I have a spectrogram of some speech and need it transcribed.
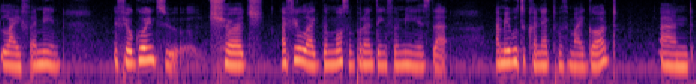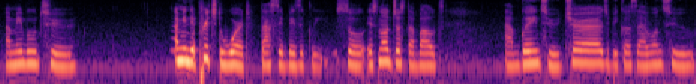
life? I mean, if you're going to church, I feel like the most important thing for me is that I'm able to connect with my God and I'm able to I mean they preach the word, that's it basically. So it's not just about I'm going to church because I want to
